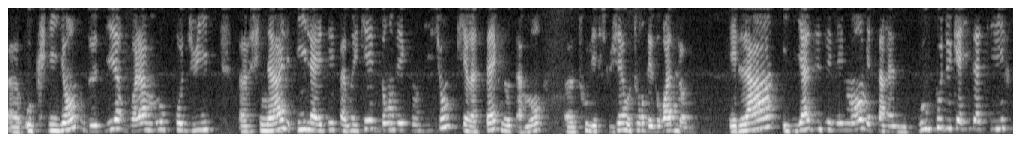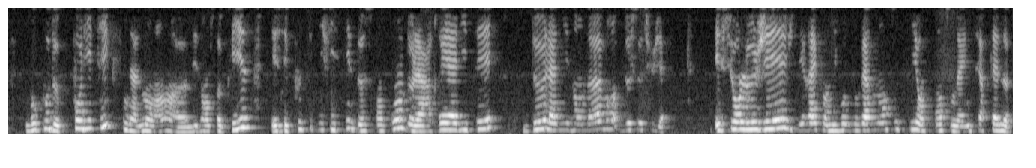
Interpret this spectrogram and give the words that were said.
euh, au client, de dire voilà mon produit final, il a été fabriqué dans des conditions qui respectent notamment tous les sujets autour des droits de l'homme. Et là, il y a des éléments, mais ça reste beaucoup du qualitatif, beaucoup de politique finalement hein, des entreprises, et c'est plus difficile de se rendre compte de la réalité de la mise en œuvre de ce sujet. Et sur le G, je dirais qu'au niveau gouvernance aussi, en France, on a une certaine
